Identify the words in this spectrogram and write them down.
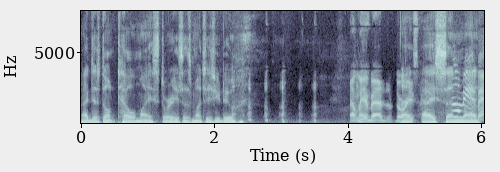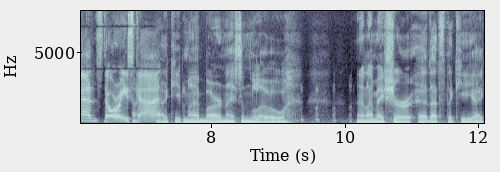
I just don't tell my stories as much as you do. Tell me a bad story. I, Scott. I Tell send me a bad story, Scott. I keep my bar nice and low, and I make sure uh, that's the key. I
